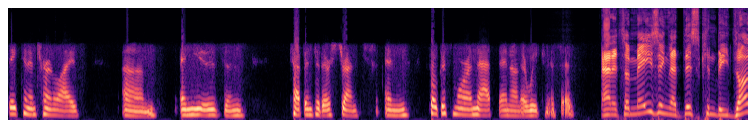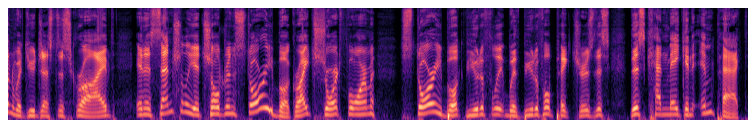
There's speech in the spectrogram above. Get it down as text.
they can internalize um, and use and tap into their strengths and focus more on that than on their weaknesses. And it's amazing that this can be done, what you just described, in essentially a children's storybook, right? Short form storybook, beautifully with beautiful pictures. This this can make an impact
